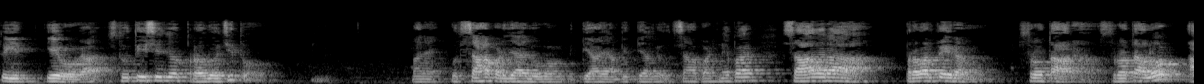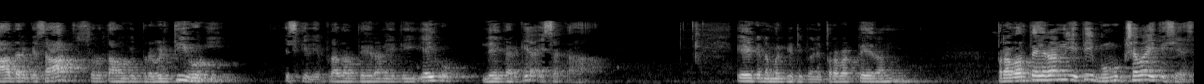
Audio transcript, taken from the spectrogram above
तो ये, ये होगा स्तुति से जो प्ररोचित हो माने उत्साह बढ़ जाए लोगों विद्या या विद्या में उत्साह बढ़ने पर सादरा प्रवर्तेरन श्रोता रहा श्रोता लोग आदर के साथ श्रोताओं की प्रवृत्ति होगी। इसके लिए प्रवर्तेरन यही लेकर के ऐसा कहा। एक नंबर की टिप्पणी प्रवर्तेरन प्रवर्तेरन इति मुमुक्षव इति शेष।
